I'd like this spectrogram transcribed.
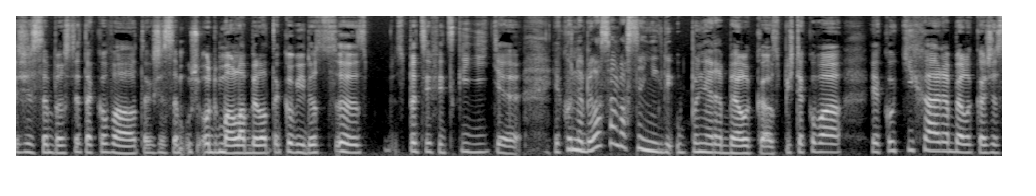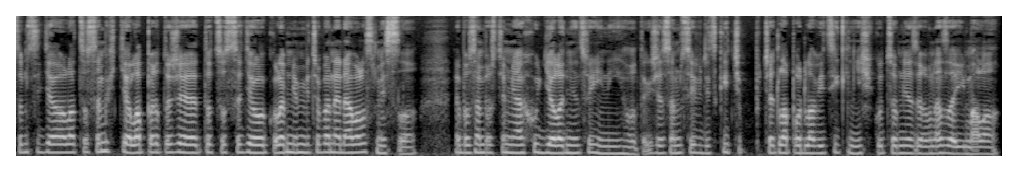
že jsem prostě taková, takže jsem už odmala byla takový dost eh, specifický dítě. Jako nebyla jsem vlastně nikdy úplně rebelka, spíš taková jako tichá rebelka, že jsem si dělala, co jsem chtěla, protože to, co se dělo kolem mě, mi třeba nedávalo smysl. Nebo jsem prostě měla chuť dělat něco jiného, takže jsem si vždycky četla podlavící knížku, co mě zrovna zajímala.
